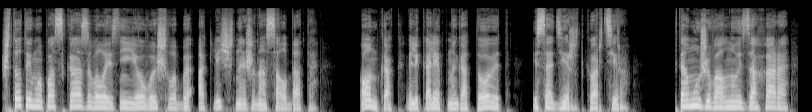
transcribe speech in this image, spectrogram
Что-то ему подсказывало, из нее вышла бы отличная жена солдата. Он как великолепно готовит и содержит квартиру. К тому же волнует Захара –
